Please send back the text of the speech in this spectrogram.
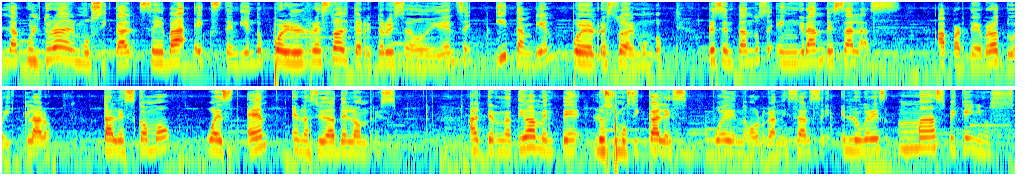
la cultura del musical se va extendiendo por el resto del territorio estadounidense y también por el resto del mundo, presentándose en grandes salas, aparte de Broadway, claro, tales como West End en la ciudad de Londres, Alternativamente, los musicales pueden organizarse en lugares más pequeños,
